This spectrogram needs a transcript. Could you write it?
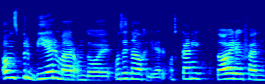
ons probeer maar om daai ons het nou al geleer. Ons kan nie daai ding van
